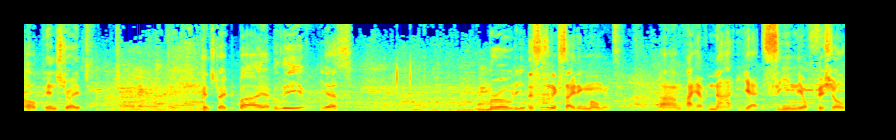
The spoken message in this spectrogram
All pinstriped. Pinstriped by, I believe, yes, Brody. This is an exciting moment. Um, I have not yet seen the official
